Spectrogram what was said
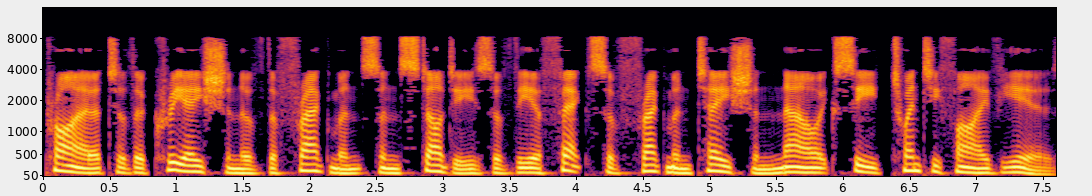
prior to the creation of the fragments and studies of the effects of fragmentation now exceed 25 years.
